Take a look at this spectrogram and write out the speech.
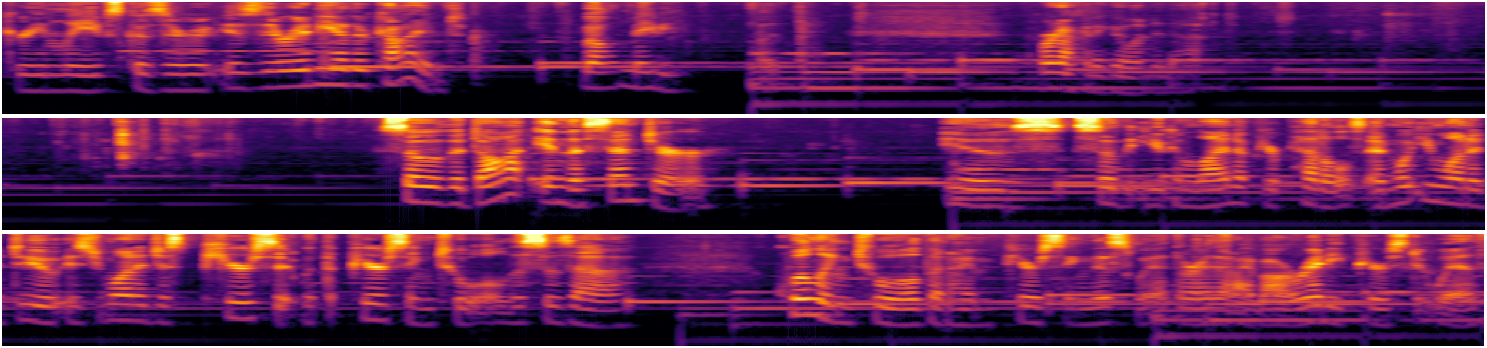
green leaves because there is there any other kind? Well, maybe, but we're not going to go into that. So the dot in the center is so that you can line up your petals and what you want to do is you want to just pierce it with the piercing tool. This is a quilling tool that I'm piercing this with or that I've already pierced it with.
